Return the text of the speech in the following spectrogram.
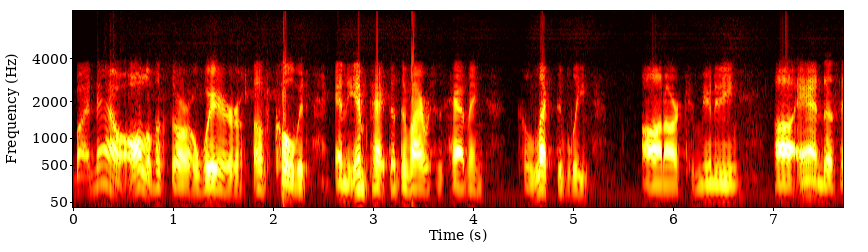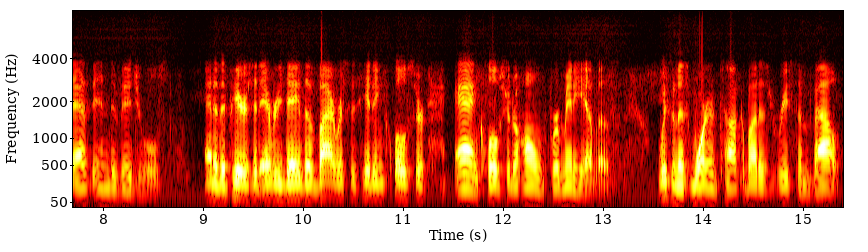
By now, all of us are aware of COVID and the impact that the virus is having collectively on our community uh, and us as individuals. And it appears that every day the virus is hitting closer and closer to home for many of us. With me this morning to talk about his recent bout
